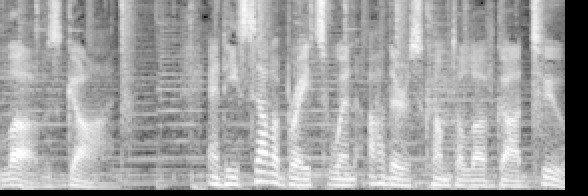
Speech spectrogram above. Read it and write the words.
loves God, and he celebrates when others come to love God too.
